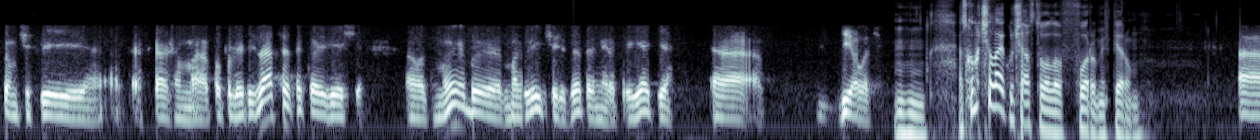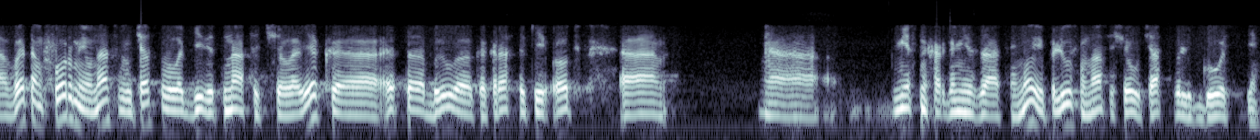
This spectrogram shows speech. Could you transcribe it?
в том числе и, так скажем, популяризация такой вещи, вот, мы бы могли через это мероприятие э, сделать. Угу. А сколько человек участвовало в форуме в первом? А, в этом форуме у нас участвовало 19 человек. Э, это было как раз-таки от э, э, местных организаций. Ну и плюс у нас еще участвовали гости.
